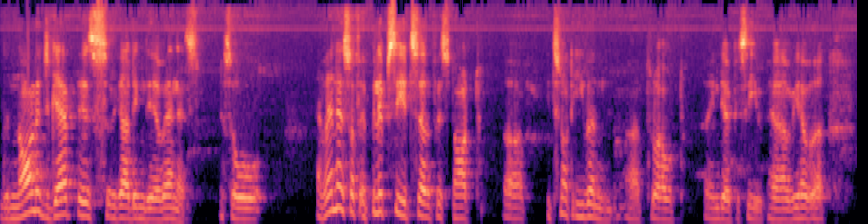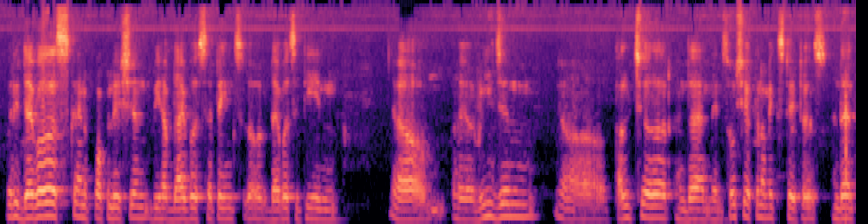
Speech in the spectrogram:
The knowledge gap is regarding the awareness. So awareness of epilepsy itself is not uh, it's not even uh, throughout India. If you see, uh, we have a very diverse kind of population. We have diverse settings, diversity in um, region, uh, culture, and then in socioeconomic status, and then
